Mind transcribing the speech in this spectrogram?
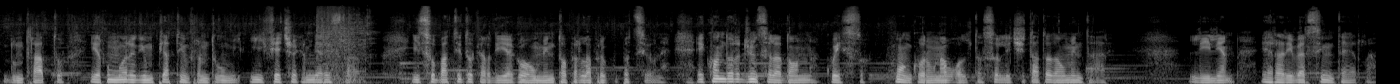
D'un tratto il rumore di un piatto in frantumi gli fece cambiare strada. Il suo battito cardiaco aumentò per la preoccupazione e quando raggiunse la donna, questo fu ancora una volta sollecitato ad aumentare. Lilian era riversa in terra,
